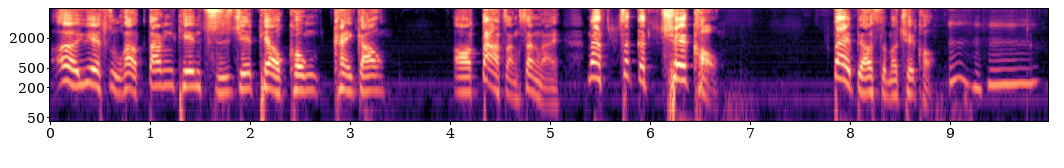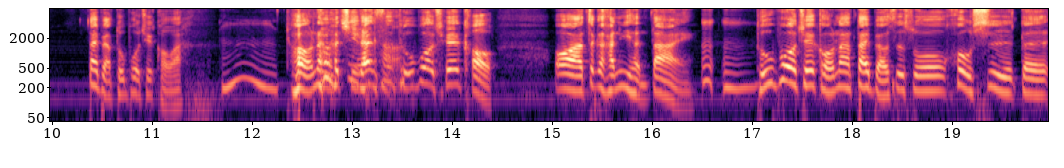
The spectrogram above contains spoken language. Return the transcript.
二月十五号当天直接跳空开高，哦，大涨上来。那这个缺口代表什么缺口？嗯哼哼，代表突破缺口啊。嗯，好，那么既然是突破缺口。哇，这个含义很大哎，嗯嗯，突破缺口，那代表是说后市的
